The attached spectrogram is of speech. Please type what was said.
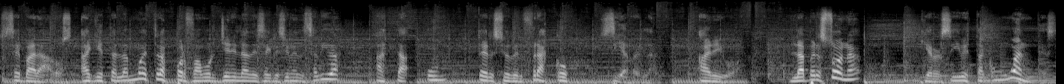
separados. Aquí están las muestras, por favor llénela de secreciones de saliva hasta un tercio del frasco, ciérrela. Agregó. La persona que recibe está con guantes.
